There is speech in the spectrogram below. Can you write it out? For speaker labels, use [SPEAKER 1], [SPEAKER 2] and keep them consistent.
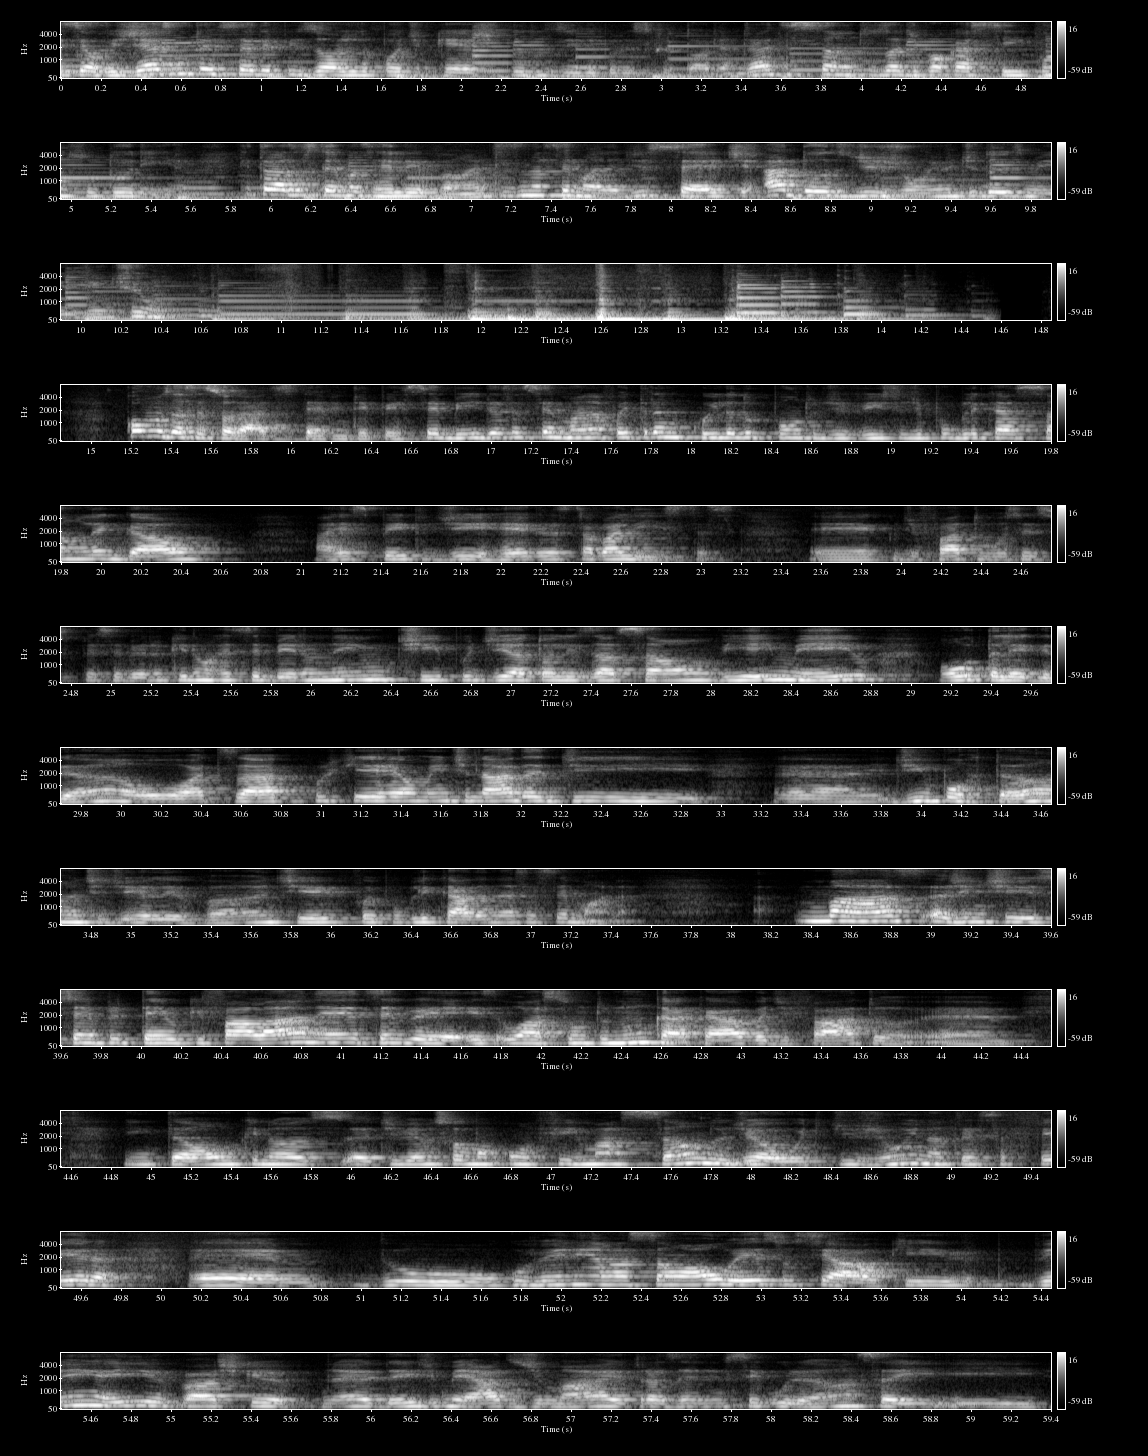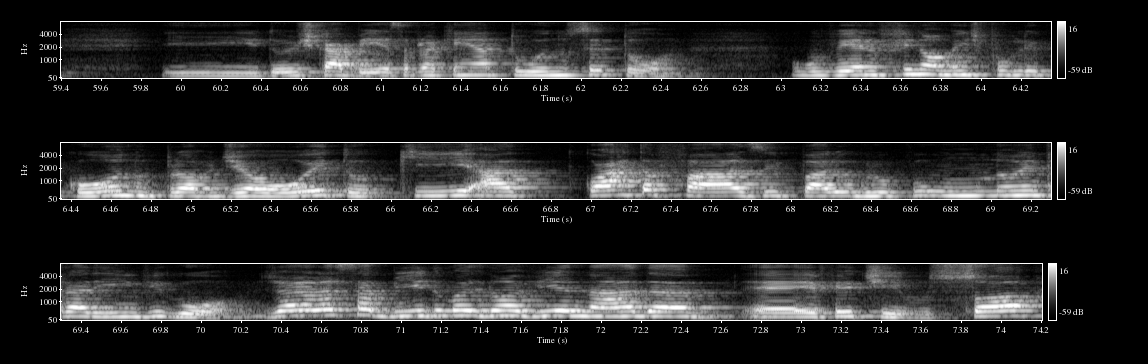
[SPEAKER 1] Esse é o 23º episódio do podcast produzido pelo escritório Andrade Santos Advocacia e Consultoria, que traz os temas relevantes na semana de 7 a 12 de junho de 2021. Como os assessorados devem ter percebido, essa semana foi tranquila do ponto de vista de publicação legal a respeito de regras trabalhistas. É, de fato, vocês perceberam que não receberam nenhum tipo de atualização via e-mail, ou Telegram, ou WhatsApp, porque realmente nada de, é, de importante, de relevante foi publicado nessa semana. Mas a gente sempre tem o que falar, né? Sempre o assunto nunca acaba, de fato. É, então, o que nós eh, tivemos foi uma confirmação no dia 8 de junho, na terça-feira, é, do governo em relação ao e-social, que vem aí, acho que né, desde meados de maio, trazendo insegurança e, e, e dor de cabeça para quem atua no setor. O governo finalmente publicou no próprio dia 8 que a quarta fase para o grupo 1 não entraria em vigor. Já era sabido, mas não havia nada é, efetivo, só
